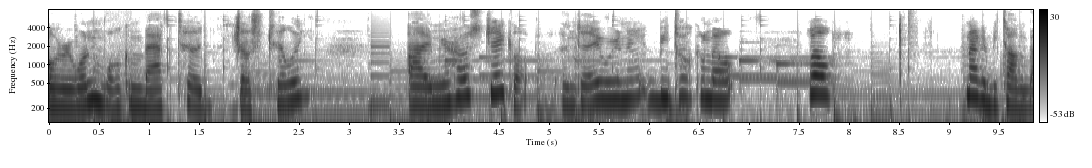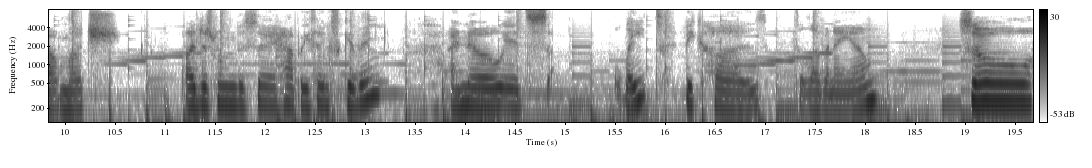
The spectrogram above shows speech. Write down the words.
Hello, everyone. Welcome back to Just Chilling. I'm your host, Jacob, and today we're going to be talking about, well, not going to be talking about much. I just wanted to say happy Thanksgiving. I know it's late because it's 11 a.m. So,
